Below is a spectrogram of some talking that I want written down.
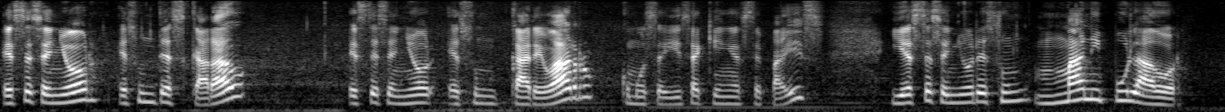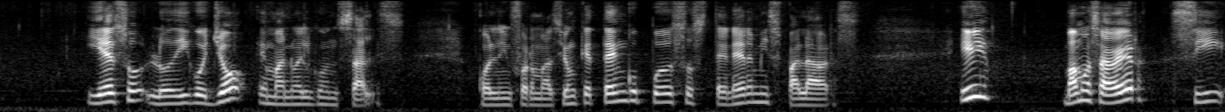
Este señor es un descarado, este señor es un carebarro, como se dice aquí en este país. Y este señor es un manipulador. Y eso lo digo yo, Emanuel González. Con la información que tengo puedo sostener mis palabras. Y vamos a ver si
